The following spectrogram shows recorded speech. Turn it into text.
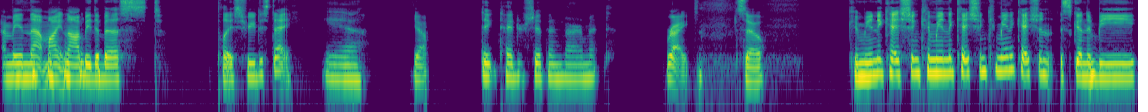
I mean, that might not be the best place for you to stay. Yeah. Yeah. Dictatorship environment. Right. So, communication, communication, communication is going to be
